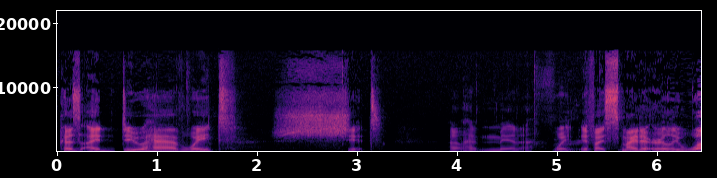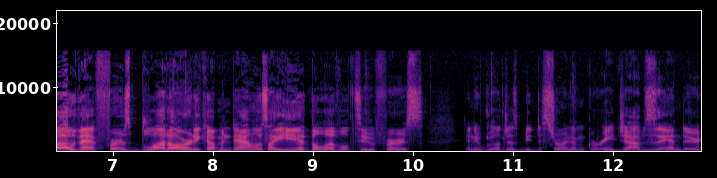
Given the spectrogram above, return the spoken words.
Because I do have, wait, shit. I don't have mana. Wait, if I smite it early, whoa, that first blood already coming down. Looks like he hit the level 2 first. And it will just be destroying him. Great job, Xander.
